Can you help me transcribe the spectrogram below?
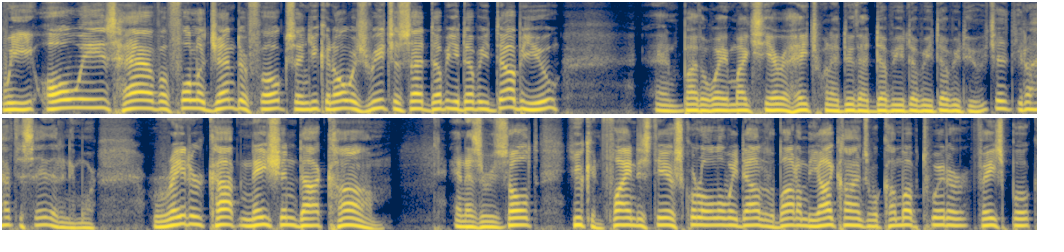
We always have a full agenda, folks, and you can always reach us at www. And by the way, Mike Sierra hates when I do that www. You don't have to say that anymore. RaiderCopNation.com. And as a result, you can find us there. Scroll all the way down to the bottom. The icons will come up Twitter, Facebook,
